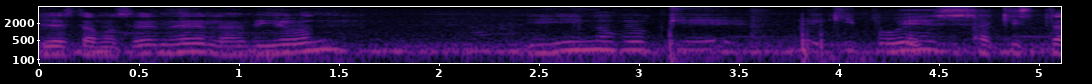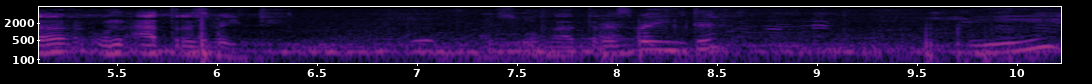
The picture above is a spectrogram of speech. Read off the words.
Ya estamos en el avión y no veo qué equipo es. Aquí está un A320. Es un A320 y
